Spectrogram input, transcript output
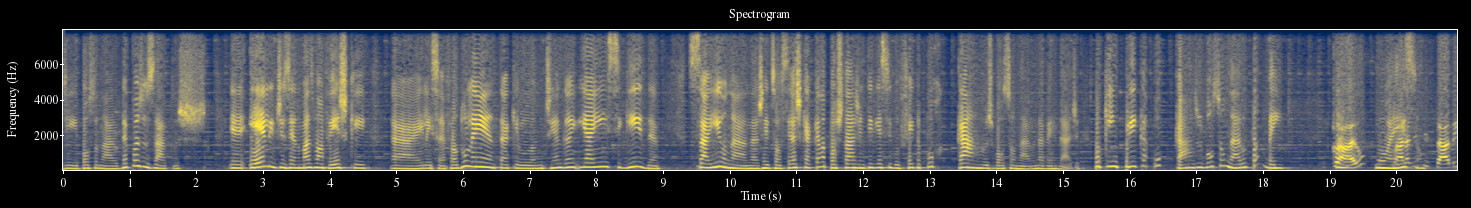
de Bolsonaro, depois dos atos, é, ele dizendo mais uma vez que a eleição é fraudulenta, que Lula não tinha ganho, e aí em seguida saiu na, nas redes sociais que aquela postagem teria sido feita por Carlos Bolsonaro, na verdade, o que implica o Carlos Bolsonaro também. Claro, não é claro, isso? a gente sabe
